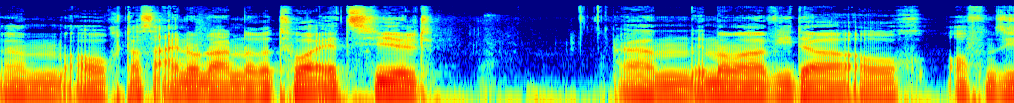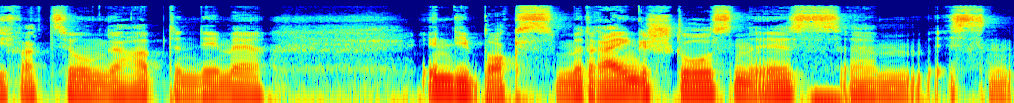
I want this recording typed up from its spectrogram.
ähm, auch das ein oder andere Tor erzielt, ähm, immer mal wieder auch Offensivaktionen gehabt, indem er in die Box mit reingestoßen ist, ähm, ist ein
